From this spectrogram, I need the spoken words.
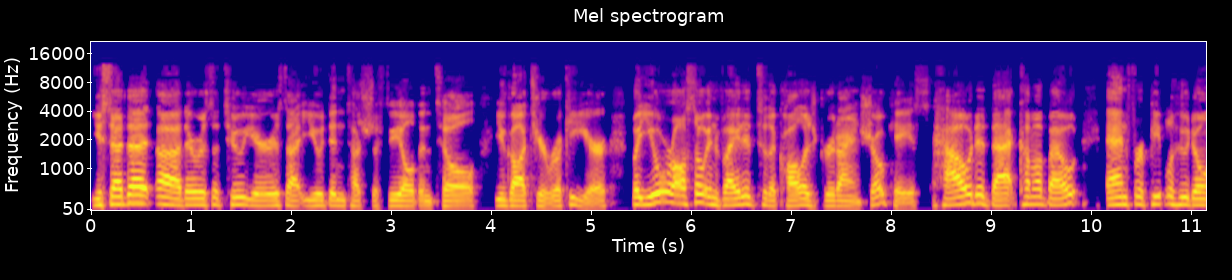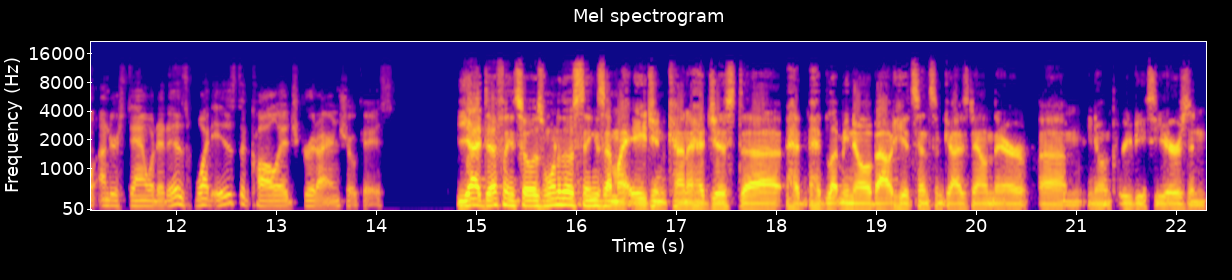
You said that uh, there was the two years that you didn't touch the field until you got to your rookie year, but you were also invited to the College Gridiron Showcase. How did that come about? And for people who don't understand what it is, what is the College Gridiron Showcase? Yeah, definitely. So it was one of those things that my agent kind of had just uh, had had let me know about. He had sent some guys down there, um, you know, in previous years, and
